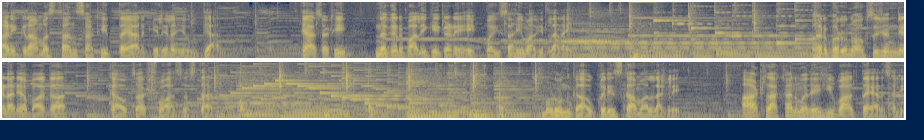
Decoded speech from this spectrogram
आणि ग्रामस्थांसाठी तयार केलेलं हे उद्यान. त्यासाठी नगरपालिकेकडे एक पैसाही मागितला नाही. भरभरून ऑक्सिजन देणाऱ्या बागा गावचा श्वास असतात. म्हणून गावकरीच कामाला लागले. आठ लाखांमध्ये ही बाग तयार झाली.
